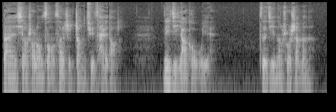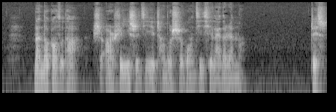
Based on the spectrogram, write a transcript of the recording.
但项少龙总算是整句猜到了，立即哑口无言。自己能说什么呢？难道告诉他是二十一世纪乘坐时光机器来的人吗？这时，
